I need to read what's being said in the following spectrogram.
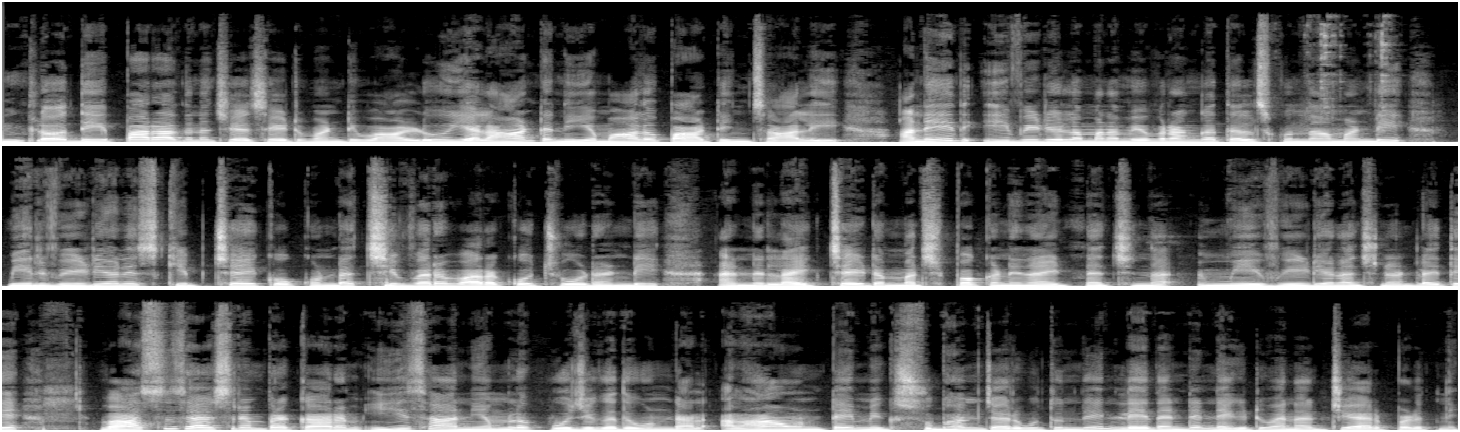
ఇంట్లో దీపారాధన చేసేటువంటి వాళ్ళు ఎలాంటి నియమాలు పాటించాలి అనేది ఈ వీడియోలో మనం వివరంగా తెలుసుకుందామండి. మీరు వీడియోని స్కిప్ చేయకోకుండా చివరి వరకు చూడండి. అండ్ లైక్ చేయడం మర్చిపోకండి. నైట్ నచ్చిన మీ వీడియో నచ్చినట్లయితే వాస్తుశాస్త్రం ప్రకారం ఈ ఈశాన్యంలో పూజ గది ఉండాలి. అలా ఉంటే మీకు శుభం జరుగుతుంది లేదంటే నెగిటివ్ ఎనర్జీ ఏర్పడుతుంది.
